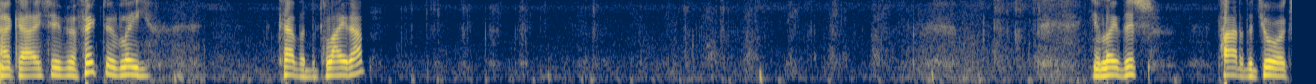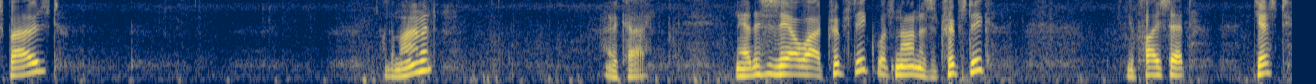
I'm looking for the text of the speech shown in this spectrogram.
Okay, so you've effectively covered the plate up. You leave this part of the jaw exposed for the moment. Okay, now this is our uh, tripstick, what's known as a tripstick. You place that just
